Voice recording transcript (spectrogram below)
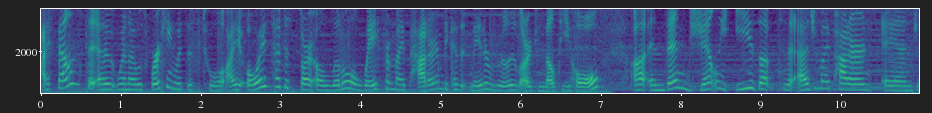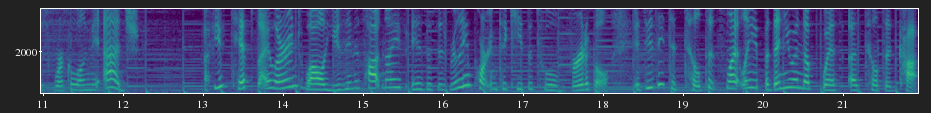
I found that uh, when I was working with this tool, I always had to start a little away from my pattern because it made a really large melty hole, uh, and then gently ease up to the edge of my pattern and just work along the edge. A few tips I learned while using this hot knife is it's really important to keep the tool vertical. It's easy to tilt it slightly, but then you end up with a tilted cut.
